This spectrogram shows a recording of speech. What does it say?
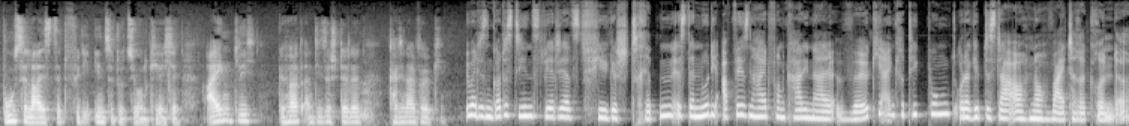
Buße leistet für die Institution Kirche. Eigentlich gehört an diese Stelle Kardinal Wölki. Über diesen Gottesdienst wird jetzt viel gestritten. Ist denn nur die Abwesenheit von Kardinal Wölki ein Kritikpunkt oder gibt es da auch noch weitere Gründe?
